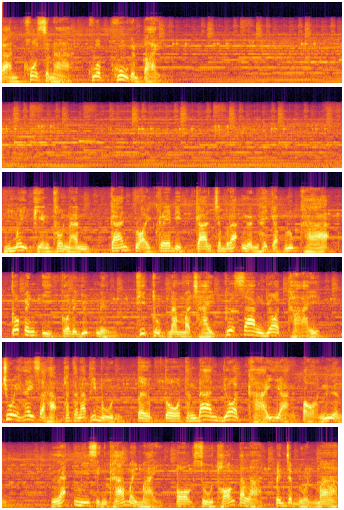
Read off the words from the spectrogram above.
การโฆษณาควบคู่กันไปไม่เพียงเท่านั้น การปล่อยเครดิตการชำระเงินให้กับลูกค้า ก็เป็นอีกกลยุทธ์หนึ่งที่ถูกนำมาใช้เพื่อสร้างยอดขาย ช่วยให้สหพัฒนพิบูลเติบโตทางด้านยอดขายอย่างต่อเนื่อง และมีสินค้าใหม่ๆ ออกสู่ท้องตลาดเป็นจำนวนมาก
